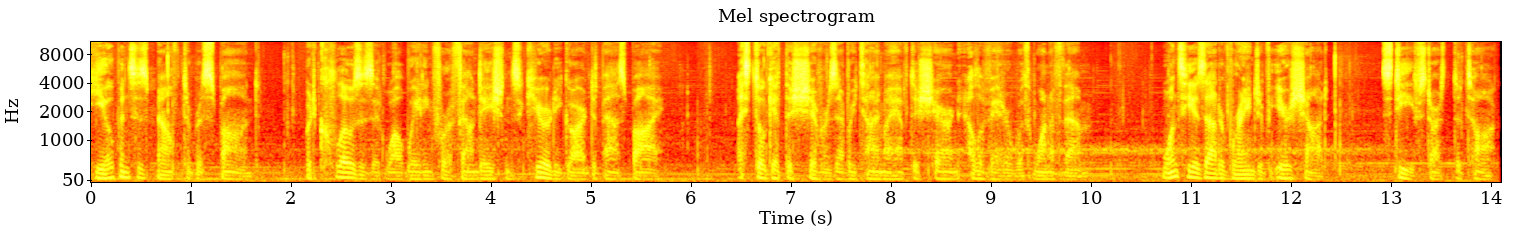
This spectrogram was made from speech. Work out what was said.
He opens his mouth to respond, but closes it while waiting for a Foundation security guard to pass by. I still get the shivers every time I have to share an elevator with one of them. Once he is out of range of earshot, Steve starts to talk.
